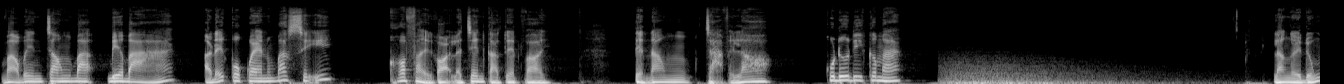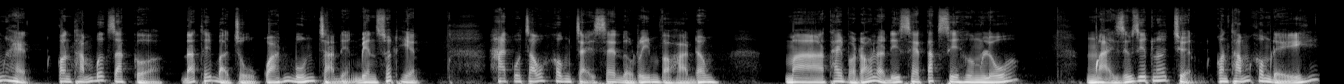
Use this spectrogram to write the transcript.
vào bên trong ba, bia bà ấy. Ở đấy cô quen ông bác sĩ Có phải gọi là trên cả tuyệt vời? Tiền nong chả phải lo. Cô đưa đi cơ mà. Là người đúng hẹn, Con thắm bước ra cửa, Đã thấy bà chủ quán bún chả điện biên xuất hiện. Hai cô cháu không chạy xe Dream vào Hà Đông, Mà thay vào đó là đi xe taxi hương lúa. Mải díu dít nói chuyện, Con thắm không để ý.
